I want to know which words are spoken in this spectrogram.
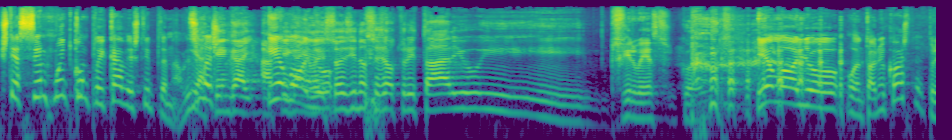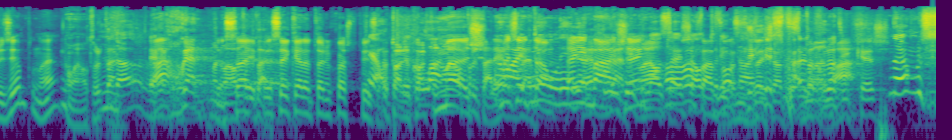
isto é sempre muito complicado, este tipo de análise. E há mas quem ganhe, há ele quem ganhe olhou, eleições e não seja autoritário e... Prefiro esses. ele olhou o António Costa, por exemplo, não é? Não é autoritário. Não, é Ah, arrogante, mas eu não é sei, autoritário. pensei que era António Costa. É. António Costa não é Mas, autoritário. mas é Não então, a líder imagem. não seja Ah, autoritário. Não, mas.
